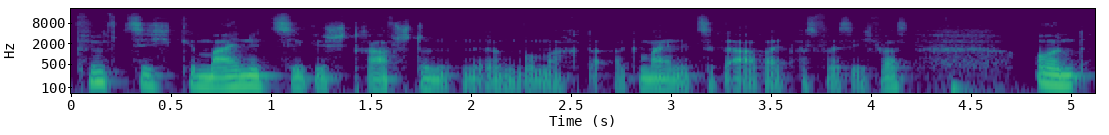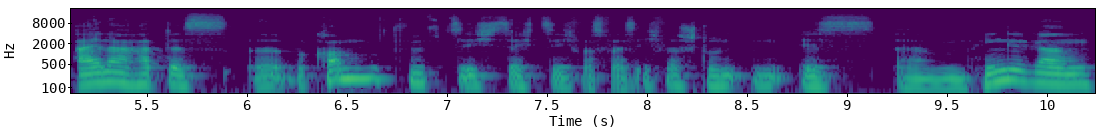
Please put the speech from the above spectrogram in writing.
50 gemeinnützige Strafstunden irgendwo macht, gemeinnützige Arbeit, was weiß ich was. Und einer hat es äh, bekommen, 50, 60, was weiß ich was Stunden, ist ähm, hingegangen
